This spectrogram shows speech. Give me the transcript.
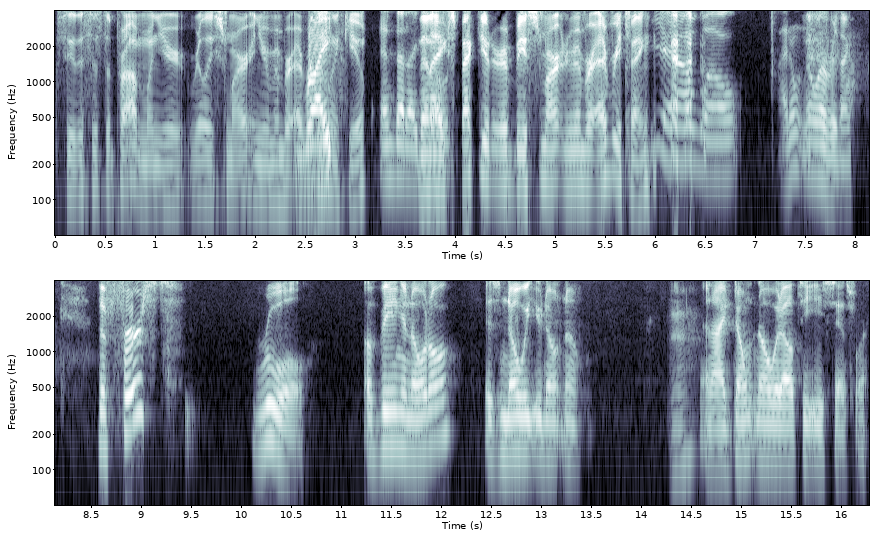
See, this is the problem when you're really smart and you remember everything Right. like you. and that I Then I don't. expect you to be smart and remember everything. yeah, well, I don't know everything. The first rule of being a know-it-all is know what you don't know, Yeah. and I don't know what LTE stands for.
